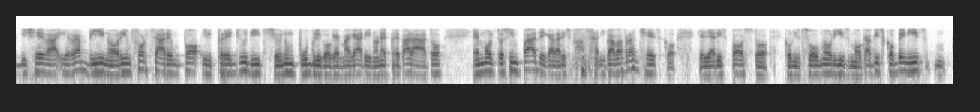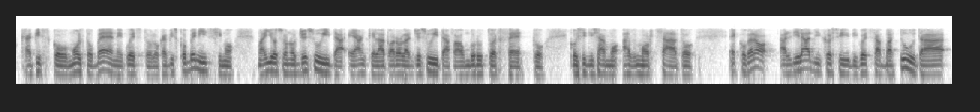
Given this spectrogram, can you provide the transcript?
diceva il rabbino, rinforzare un po' il pregiudizio in un pubblico che magari non è preparato. È molto simpatica la risposta di Papa Francesco che gli ha risposto con il suo umorismo, capisco capisco molto bene questo, lo capisco benissimo, ma io sono gesuita e anche la parola gesuita fa un brutto effetto, così diciamo ha smorzato. Ecco, però al di là di, così, di questa battuta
